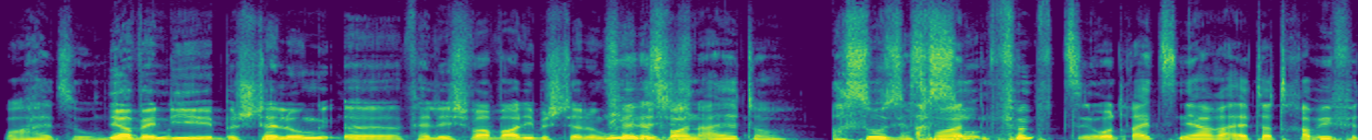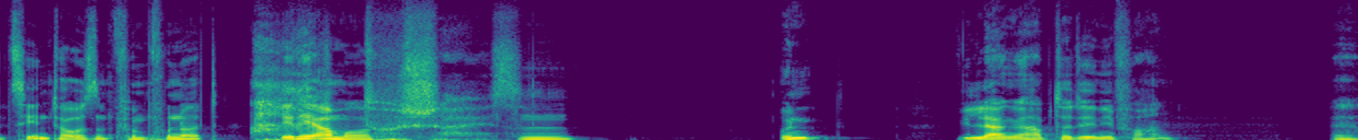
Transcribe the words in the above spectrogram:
war halt so. Ja, wenn die Bestellung äh, fällig war, war die Bestellung nee, fällig. das war ein Alter. Ach so, sie- Das ach war so. ein 15 oder 13 Jahre alter Trabi für 10.500 DDR-Mark. Du Scheiße. Mhm. Und wie lange habt ihr den gefahren? Äh,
